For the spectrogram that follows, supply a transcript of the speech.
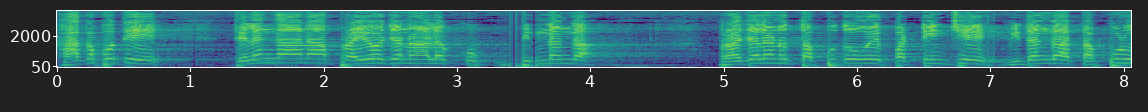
కాకపోతే తెలంగాణ ప్రయోజనాలకు భిన్నంగా ప్రజలను తప్పుదోవే పట్టించే విధంగా తప్పుడు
